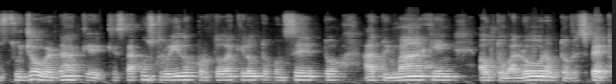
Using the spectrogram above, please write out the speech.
su yo, ¿verdad? Que, que, está construido por todo aquel autoconcepto, a tu imagen, autovalor, autorrespeto.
